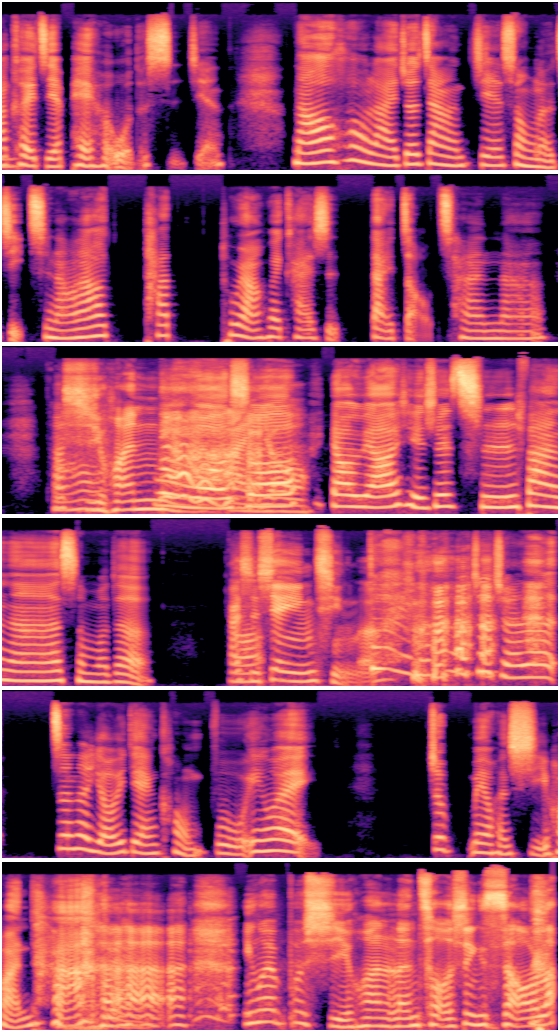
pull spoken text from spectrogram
他可以直接配合我的时间。然后后来就这样接送了几次，然后然后他突然会开始带早餐呐、他喜欢你，问我哎说要不要一起去吃饭啊什么的。好开始献殷勤了，对，然后就觉得真的有一点恐怖，因为就没有很喜欢他。因为不喜欢人丑性骚扰。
